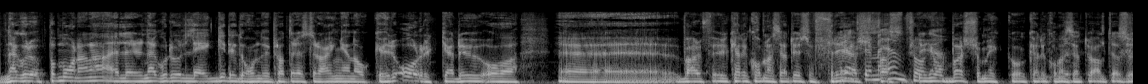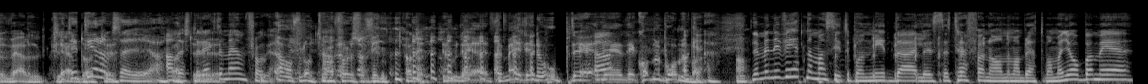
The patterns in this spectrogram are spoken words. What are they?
när går du upp på morgnarna eller när går du och lägger dig då om du pratar restaurangen och hur orkar du och eh, varför, hur kan det komma sig att du är så fräsch det fast du jobbar så mycket och kan det komma sig att du alltid är så välklädd? Det är det de du, säger, ja. Anders, det räckte med en fråga. Ja, förlåt, varför är det så fint? Ja, det, ja, men det är, för mig det är en hop, det, det, det kommer på mig bara. Ja. Nej, men ni vet när man sitter på en middag eller träffar någon och man berättar vad man jobbar med.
